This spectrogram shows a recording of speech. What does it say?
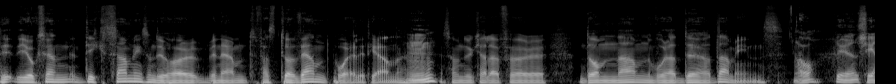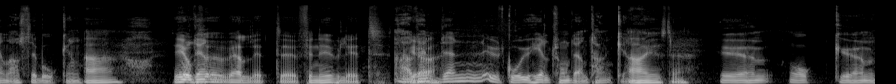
Det, det, är också en diktsamling som du har benämnt, fast du har vänt på det lite grann. Mm. Som du kallar för De namn våra döda minns. Ja, det är den senaste boken. Ah. Det är också den, väldigt uh, finurligt. Ja, den, den, utgår ju helt från den tanken. Ja, just det. Uh, och uh,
